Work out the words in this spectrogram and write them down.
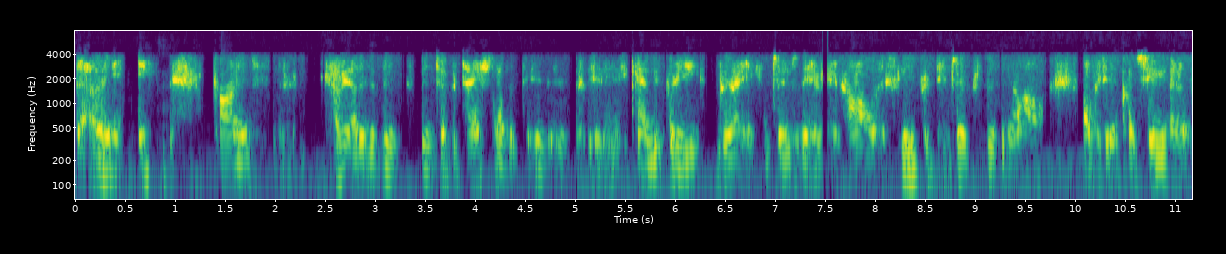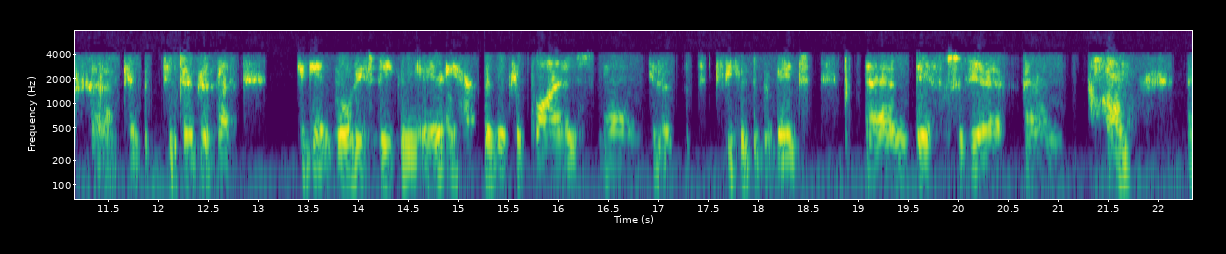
the only kind of caveat is the, interpretation of it, is, is, it can be pretty grey in terms of the area and how a scheme interprets it and how obviously the consumer uh, can interpret it. But again, broadly speaking, anything happens that requires, um, you know, treatment to prevent um, death or severe um, harm, uh,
